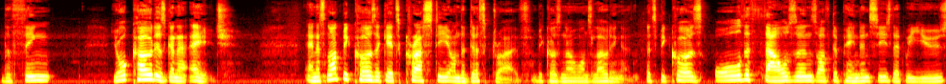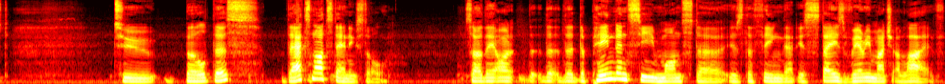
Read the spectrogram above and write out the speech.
the thing, your code is going to age. And it's not because it gets crusty on the disk drive because no one's loading it. It's because all the thousands of dependencies that we used to build this, that's not standing still. So they are the, the, the dependency monster is the thing that is stays very much alive.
